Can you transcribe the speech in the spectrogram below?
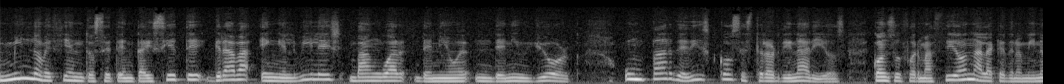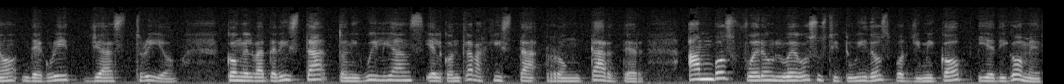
En 1977 graba en el Village Vanguard de New, York un par de discos extraordinarios con su formación a la que denominó The Great Jazz Trio, con el baterista Tony Williams y el contrabajista Ron Carter. Ambos fueron luego sustituidos por Jimmy Cobb y Eddie Gómez.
